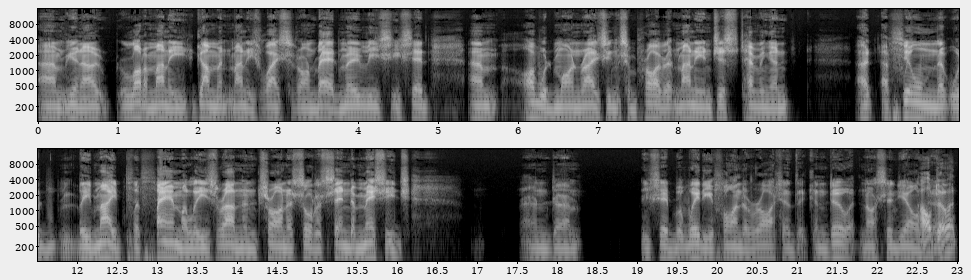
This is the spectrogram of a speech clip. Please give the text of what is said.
um, you know, a lot of money, government money's wasted on bad movies. He said, um, I wouldn't mind raising some private money and just having an, a, a film that would be made for families rather than trying to sort of send a message. And um, he said, but where do you find a writer that can do it? And I said, yeah, I'll, I'll do it.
